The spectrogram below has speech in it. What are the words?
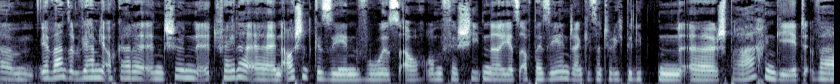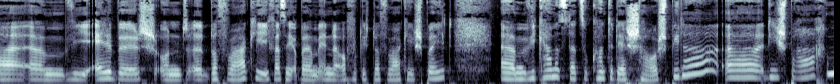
Ähm, ja, Wahnsinn. Wir haben ja auch gerade einen schönen äh, Trailer, äh, einen Ausschnitt gesehen, wo es auch um verschiedene, jetzt auch bei Serienjunkies natürlich beliebten äh, Sprachen geht, war ähm, wie Elbisch und äh, Dothraki. Ich weiß nicht, ob er am Ende auch wirklich Dothraki spricht. Ähm, wie kam es dazu? Konnte der Schauspieler äh, die Sprachen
